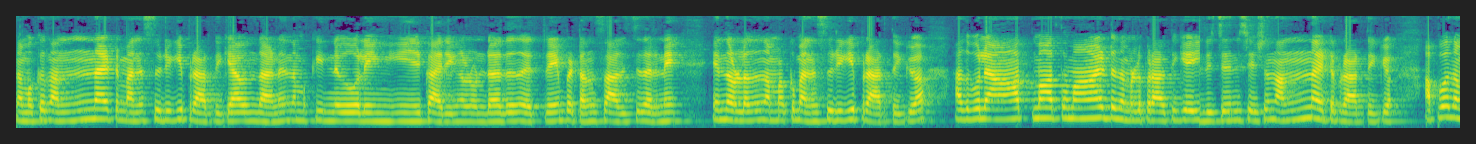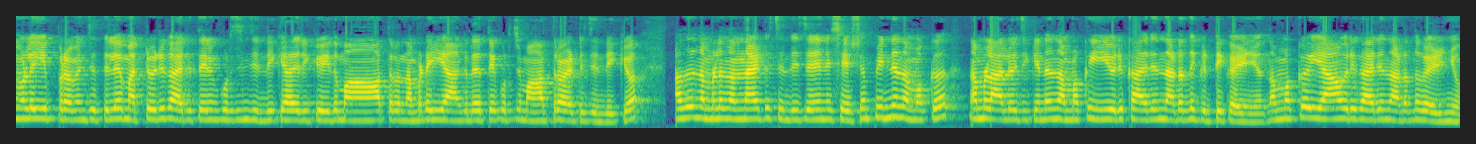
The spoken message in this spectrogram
നമുക്ക് നന്നായിട്ട് മനസ്സുരുകി പ്രാർത്ഥിക്കാവുന്നതാണ്. നമുക്ക് ഇന്നതുപോലെ ഈ കാര്യങ്ങളുണ്ട്. അത് എത്രയും പെട്ടെന്ന് സാധിച്ചു തരണേ എന്നുള്ളത് നമുക്ക് മനസ്സുരുകി പ്രാർത്ഥിക്കുക. അതുപോലെ ആത്മാർത്ഥമായിട്ട് നമ്മൾ പ്രാർത്ഥിക്കുക. ഇരിച്ചതിന് ശേഷം നന്നായിട്ട് പ്രാർത്ഥിക്കുക. അപ്പോൾ നമ്മൾ ഈ പ്രപഞ്ചത്തിൽ മറ്റൊരു കാര്യത്തെയും കുറിച്ചും ചിന്തിക്കാതിരിക്കുക. ഇത് മാത്രം നമ്മുടെ ഈ ആഗ്രഹത്തെക്കുറിച്ച് മാത്രമായിട്ട് ചിന്തിക്കുക. അത് നമ്മൾ നന്നായിട്ട് ചിന്തിച്ചതിന് ശേഷം പിന്നെ നമുക്ക് നമ്മൾ ആലോചിക്കേണ്ടത് നമുക്ക് ഈ ഒരു കാര്യം നടന്ന് കിട്ടിക്കഴിഞ്ഞു. നമുക്ക് ഈ ആ ഒരു കാര്യം നടന്നു കഴിഞ്ഞു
